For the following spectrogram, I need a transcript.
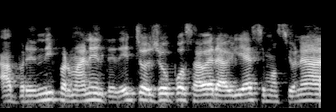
aprendiz permanente. De hecho, yo puedo saber habilidades emocionales,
